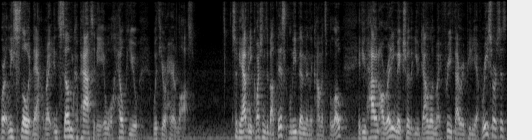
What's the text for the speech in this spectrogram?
or at least slow it down. Right? In some capacity, it will help you with your hair loss. So if you have any questions about this, leave them in the comments below. If you haven't already, make sure that you download my free thyroid PDF resources.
